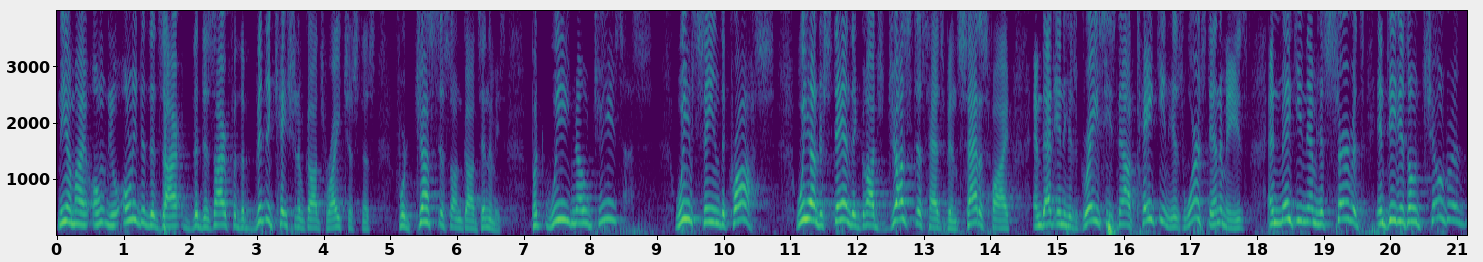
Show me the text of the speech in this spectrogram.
Nehemiah only, only the desire, the desire for the vindication of God's righteousness, for justice on God's enemies. But we know Jesus. We've seen the cross. We understand that God's justice has been satisfied and that in His grace He's now taking His worst enemies and making them His servants, indeed His own children.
